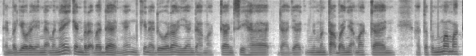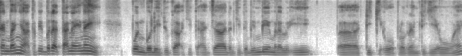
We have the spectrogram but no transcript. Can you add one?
Dan bagi orang yang nak menaikkan berat badan, ya, mungkin ada orang yang dah makan sihat, dah jaga, memang tak banyak makan, ataupun memang makan banyak tapi berat tak naik-naik. Pun boleh juga kita ajar dan kita bimbing melalui uh, TKO, program TKO. Eh.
